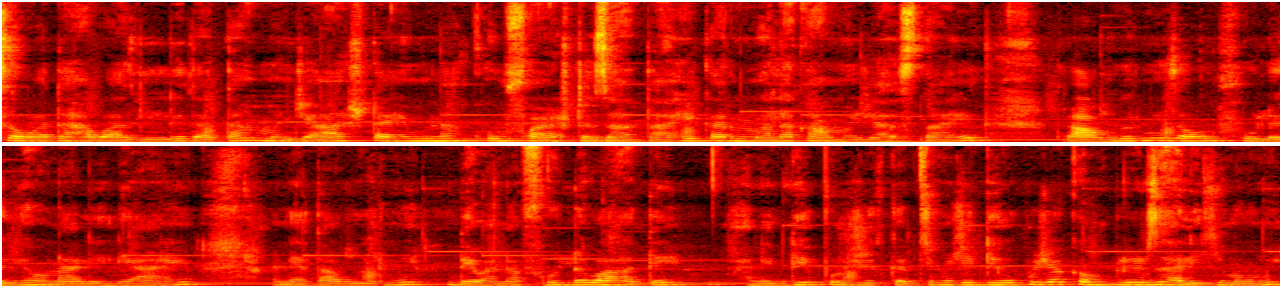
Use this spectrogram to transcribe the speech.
सव्वा दहा वाजलेले जाता. म्हणजे आज टाईम ना खूप फास्ट जात आहे कारण मला कामं जास्त आहेत. तर अगोदर मी जाऊन फुलं घेऊन आलेली आहे. आणि आता अगोदर मी देवांना फुलं वाहते आणि दीपपूजित करते. म्हणजे देवपूजा कंप्लीट झाली की मग मी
